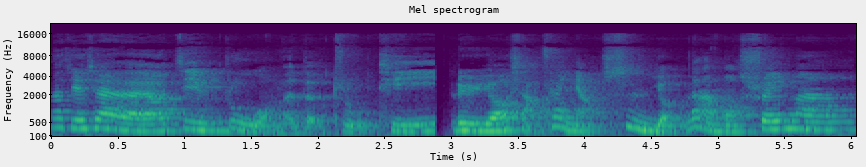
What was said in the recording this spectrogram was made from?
那接下来要进入我们的主题，旅游小菜鸟是有那么衰吗？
